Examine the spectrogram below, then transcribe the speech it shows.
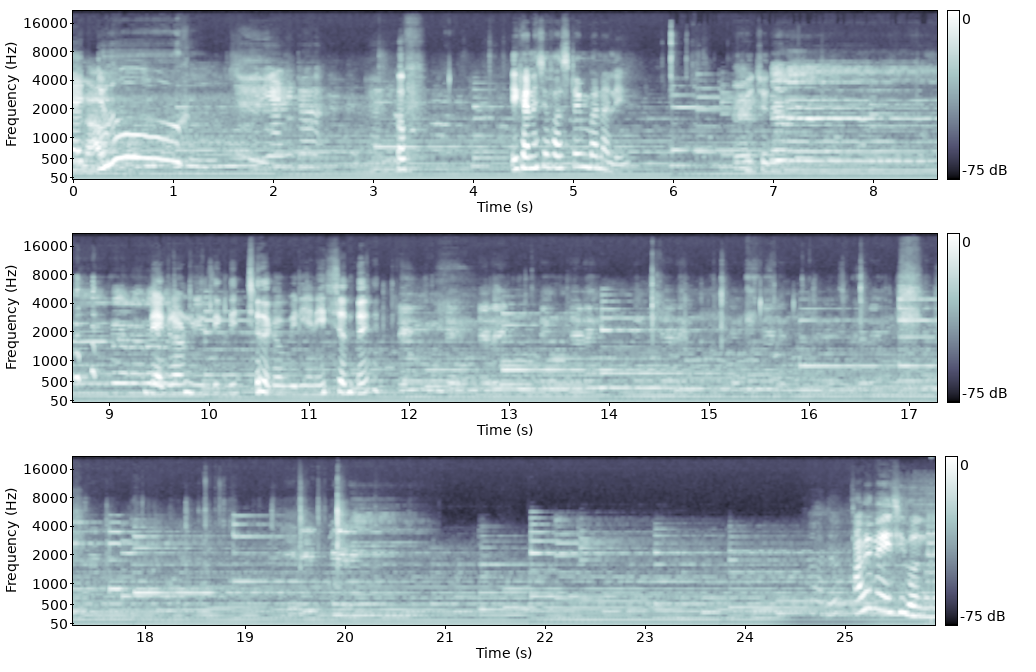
লাড্ডু। উফ, এখানে সে ফার্স্ট টাইম বানালে। পিছনে ব্যাকগ্রাউন্ড মিউজিক দিচ্ছে দেখো বিরিয়ানির সাথে। আমি পেয়েছি গন্ধ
